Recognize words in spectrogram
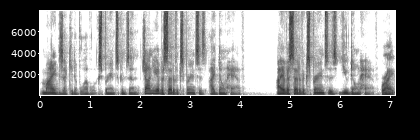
my executive level experience comes in. John, you have a set of experiences I don't have. I have a set of experiences you don't have. Right.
